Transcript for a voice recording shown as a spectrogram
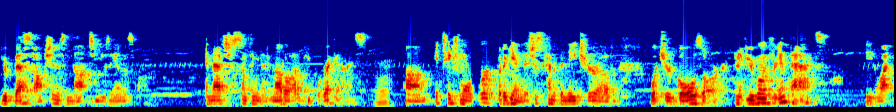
your best option is not to use Amazon. And that's just something that not a lot of people recognize. Oh. Um, it takes more work, but again, it's just kind of the nature of what your goals are. And if you're going for impact, you know, I,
